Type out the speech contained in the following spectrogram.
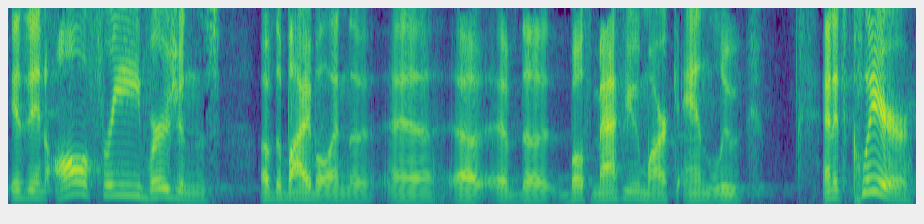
is in all three versions of the Bible and the uh, uh, of the both Matthew, Mark, and Luke. And it's clear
